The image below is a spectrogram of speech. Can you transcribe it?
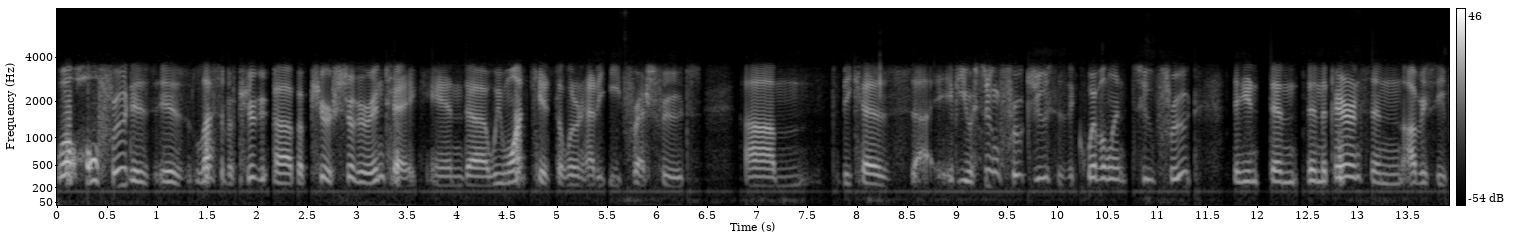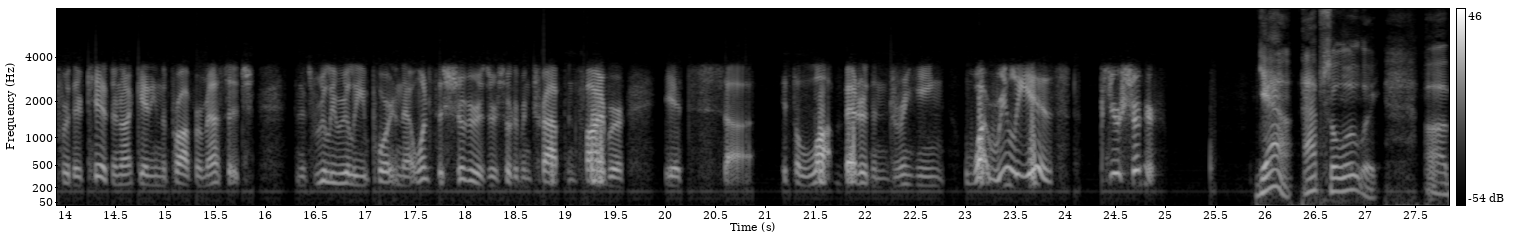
Well, whole fruit is is less of a pure uh, of a pure sugar intake, and uh, we want kids to learn how to eat fresh foods. Um, because uh, if you assume fruit juice is equivalent to fruit, then you, then then the parents and obviously for their kids are not getting the proper message. And it's really really important that once the sugars are sort of entrapped in fiber, it's uh, it's a lot better than drinking what really is pure sugar. Yeah, absolutely. Uh,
